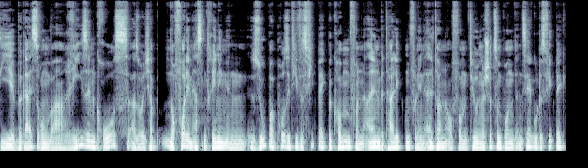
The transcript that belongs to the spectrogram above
die Begeisterung war riesengroß. Also ich habe noch vor dem ersten Training ein super positives Feedback bekommen von allen Beteiligten, von den Eltern, auch vom Thüringer Schützenbund, ein sehr gutes Feedback.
